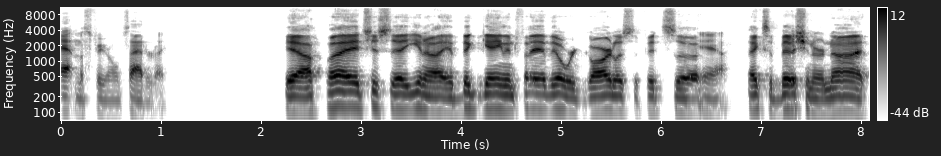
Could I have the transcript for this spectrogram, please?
atmosphere on Saturday. Yeah, well, it's just uh, you know a big game in Fayetteville, regardless if it's uh, Yeah, exhibition or not.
